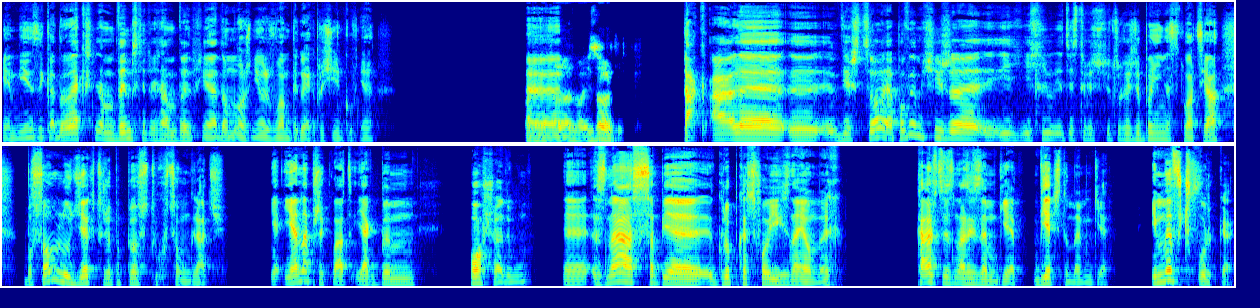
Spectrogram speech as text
nie wiem, języka. No jak się nam wymsknie, to się nam wymsknie. Wiadomo, że nie używam tego jak przecinków, nie? E. Tak, ale y, wiesz co, ja powiem ci, że je- jeśli to jest trochę zupełnie inna sytuacja, bo są ludzie, którzy po prostu chcą grać. Ja, ja na przykład, jakbym poszedł, y, znalazł sobie grupkę swoich znajomych, każdy z nas jest MG, wieczną MG, i my w czwórkę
